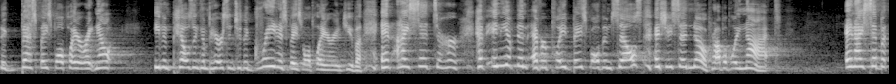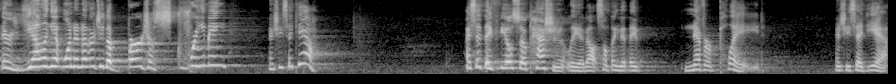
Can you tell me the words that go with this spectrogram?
the best baseball player right now even pales in comparison to the greatest baseball player in Cuba. And I said to her, Have any of them ever played baseball themselves? And she said, No, probably not. And I said, But they're yelling at one another to the verge of screaming? And she said, Yeah. I said, They feel so passionately about something that they've never played. And she said, Yeah.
